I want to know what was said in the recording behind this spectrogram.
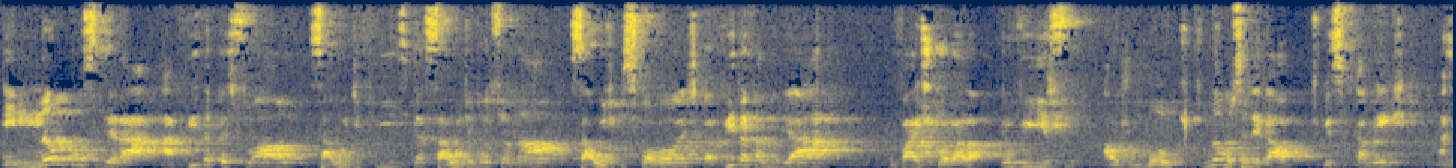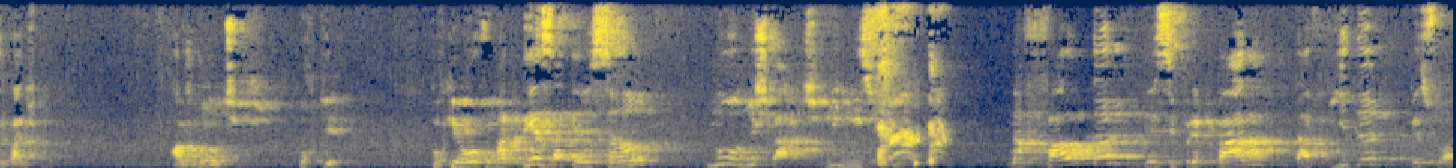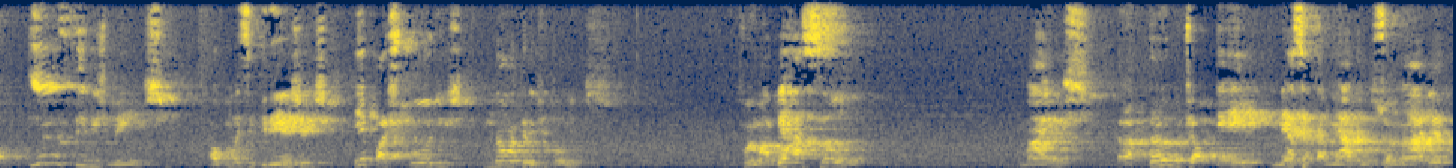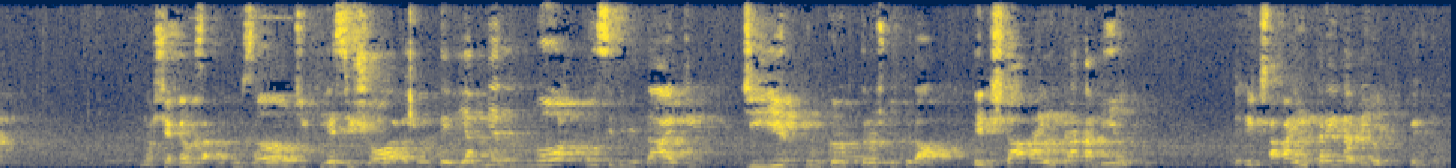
em não considerar a vida pessoal, saúde física, saúde emocional, saúde psicológica, vida familiar, vai estourar lá. Eu vi isso aos montes, não no Senegal especificamente, mas em vários casos. Aos montes. Por quê? Porque houve uma desatenção no, no start, no início, na falta desse preparo da vida pessoal. Infelizmente, algumas igrejas e pastores não acreditam nisso. Foi uma aberração, mas tratando de alguém nessa caminhada missionária, nós chegamos à conclusão de que esse jovem não teria a menor possibilidade de ir para um campo transcultural. Ele estava em tratamento, ele estava em treinamento, perdão.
